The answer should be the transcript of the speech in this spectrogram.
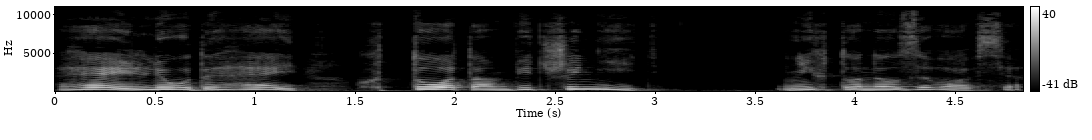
Гей, люди, гей, хто там? Відчиніть. Ніхто не озивався.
